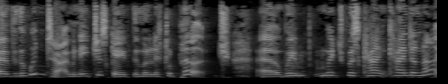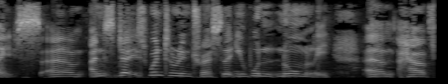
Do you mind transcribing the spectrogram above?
over the winter. I mean, it just gave them a little perch, uh, which, mm-hmm. which, was kind kind of nice. Um, and it's, it's winter interest that you wouldn't normally um, have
